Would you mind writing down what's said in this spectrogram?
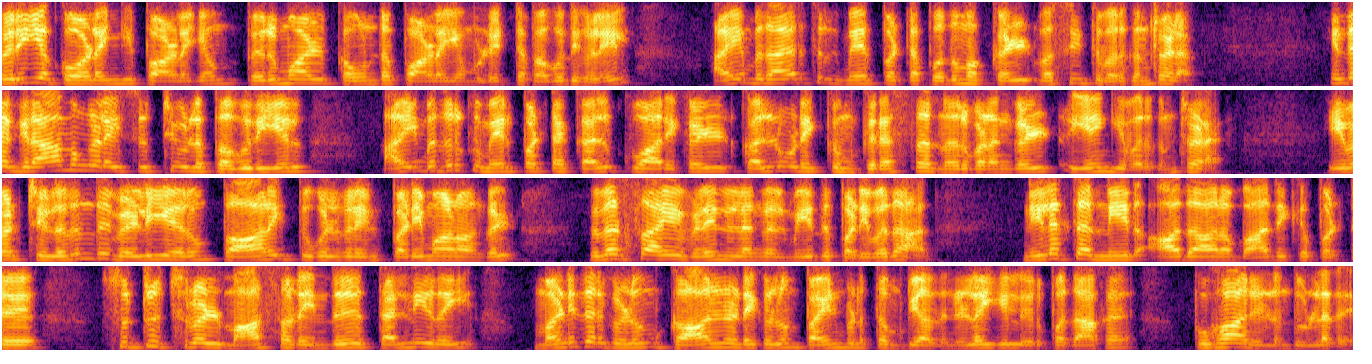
பெரிய கோடங்கிப்பாளையம் பெருமாள் கவுண்டப்பாளையம் உள்ளிட்ட பகுதிகளில் ஐம்பதாயிரத்திற்கும் மேற்பட்ட பொதுமக்கள் வசித்து வருகின்றனர். இந்த கிராமங்களை சுற்றியுள்ள பகுதியில் ஐம்பதற்கும் மேற்பட்ட கல் குவாரிகள் கல் உடைக்கும் கிரஸ்தர் நிறுவனங்கள் இயங்கி வருகின்றன. இவற்றிலிருந்து வெளியேறும் பாறை துகள்களின் படிமானங்கள் விவசாய விளைநிலங்கள் மீது படிவதால் நிலத்தர் நீர் ஆதாரம் பாதிக்கப்பட்டு சுற்றுச்சூழல் மாசடைந்து தண்ணீரை மனிதர்களும் கால்நடைகளும் பயன்படுத்த முடியாத நிலையில் இருப்பதாக புகார் எழுந்துள்ளது.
